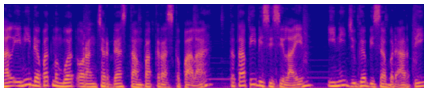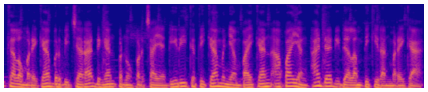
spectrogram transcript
Hal ini dapat membuat orang cerdas tampak keras kepala, tetapi di sisi lain, ini juga bisa berarti kalau mereka berbicara dengan penuh percaya diri ketika menyampaikan apa yang ada di dalam pikiran mereka.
